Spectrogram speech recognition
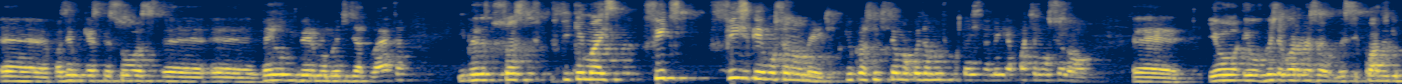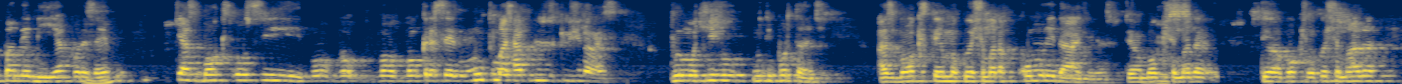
é fazer com que as pessoas é, é venham viver o momento de atleta e para que as pessoas fiquem mais fit física e emocionalmente. Porque o CrossFit tem uma coisa muito importante também, que é a parte emocional. É, eu, eu vejo agora nessa, nesse quadro de pandemia, por uhum. exemplo, que as boxes vão, se, vão, vão, vão crescer muito mais rápido do que os ginásios, por um motivo muito importante. As boxes têm uma coisa chamada comunidade, né? tem uma box chamada tem uma coisa chamada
